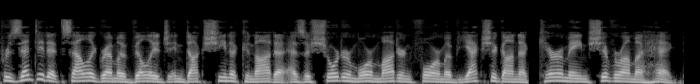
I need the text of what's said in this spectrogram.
Presented at Salagrama village in Dakshina Kannada as a shorter more modern form of Yakshagana, Keremane Shivarama Hegde,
